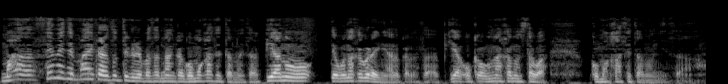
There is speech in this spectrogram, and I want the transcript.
まあ、せめて前から撮ってくればさ、なんかごまかせたのにさ、ピアノってお腹ぐらいにあるからさ、ピア、おお腹の下はごまかせたのにさ、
